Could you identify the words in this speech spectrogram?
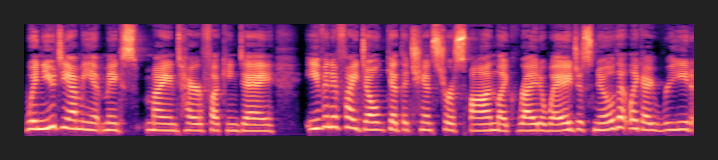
when you DM me, it makes my entire fucking day. Even if I don't get the chance to respond like right away, just know that like I read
